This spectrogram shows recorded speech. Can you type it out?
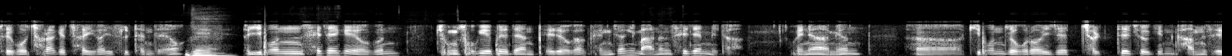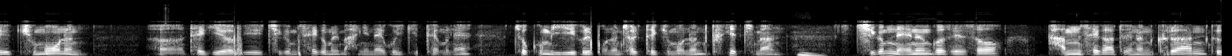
되고 철학의 차이가 있을 텐데요. 예. 이번 세제 개혁은 중소기업에 대한 배려가 굉장히 많은 세제입니다. 왜냐하면 어 기본적으로 이제 절대적인 감세의 규모는 어 대기업이 지금 세금을 많이 내고 있기 때문에 조금 이익을 보는 절대 규모는 크겠지만 음. 지금 내는 것에서 감세가 되는 그러한 그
